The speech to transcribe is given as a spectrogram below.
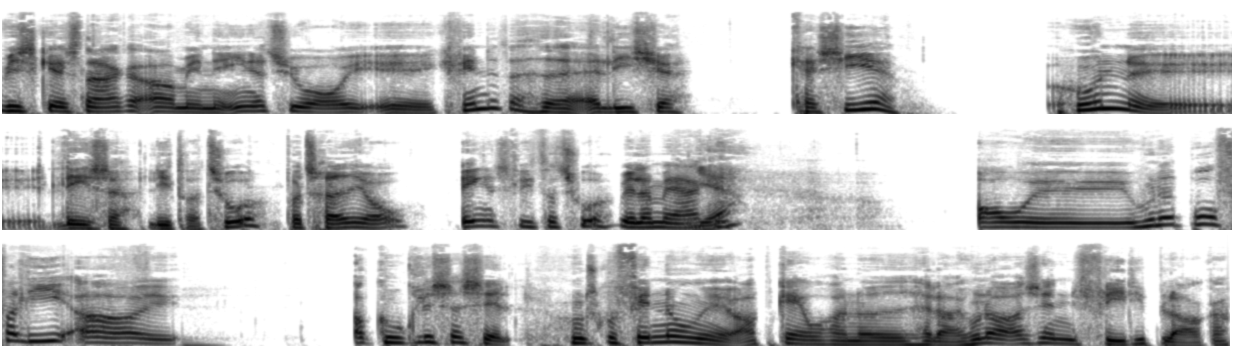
Vi skal snakke om en 21-årig øh, kvinde, der hedder Alicia Kashia. Hun øh, læser litteratur på tredje år. Engelsk litteratur, vil jeg mærke. Ja. Og øh, hun havde brug for lige at, øh, at google sig selv. Hun skulle finde nogle øh, opgaver og noget. Halløj. Hun er også en flittig blogger.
